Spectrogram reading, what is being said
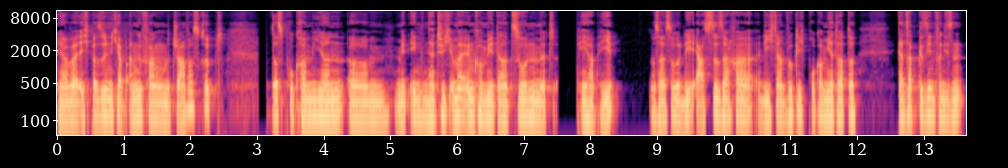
Ja, weil ich persönlich habe angefangen mit JavaScript. Das Programmieren ähm, mit natürlich immer in Kombination mit PHP. Das heißt, so die erste Sache, die ich dann wirklich programmiert hatte, ganz abgesehen von diesen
